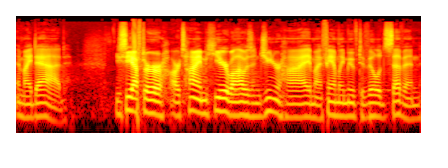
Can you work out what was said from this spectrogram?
and my dad. You see, after our time here while I was in junior high, my family moved to Village 7,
